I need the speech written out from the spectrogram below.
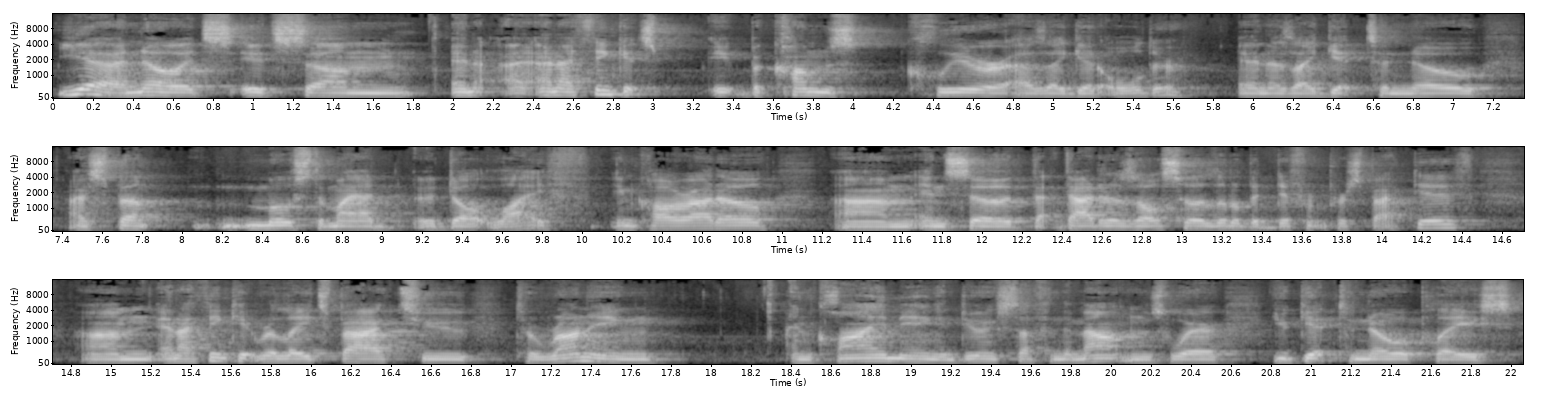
Yeah, no, it's it's um, and and I think it's it becomes clearer as I get older and as I get to know. I've spent most of my adult life in Colorado, um, and so that that is also a little bit different perspective. Um, and I think it relates back to to running and climbing and doing stuff in the mountains where you get to know a place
